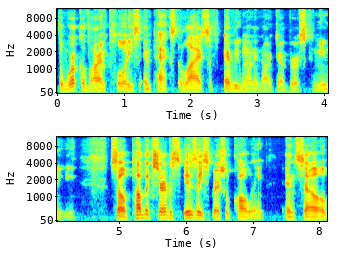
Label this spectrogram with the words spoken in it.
the work of our employees impacts the lives of everyone in our diverse community. So public service is a special calling. And so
